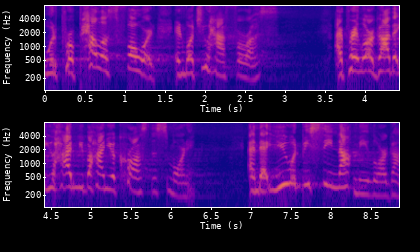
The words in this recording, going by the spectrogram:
would propel us forward in what you have for us. I pray, Lord God, that you hide me behind your cross this morning and that you would be seen, not me, Lord God.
